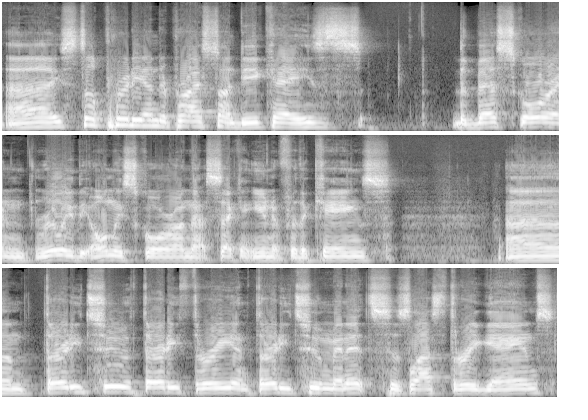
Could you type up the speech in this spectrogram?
Uh, he's still pretty underpriced on DK. He's the best scorer and really the only scorer on that second unit for the Kings. Um, 32, 33, and 32 minutes his last three games.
